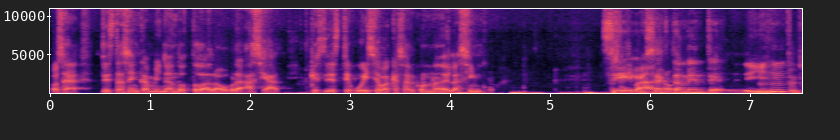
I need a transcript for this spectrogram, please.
O sea, te estás encaminando toda la obra hacia que este güey se va a casar con una de las cinco. sí, exactamente. Y pues,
